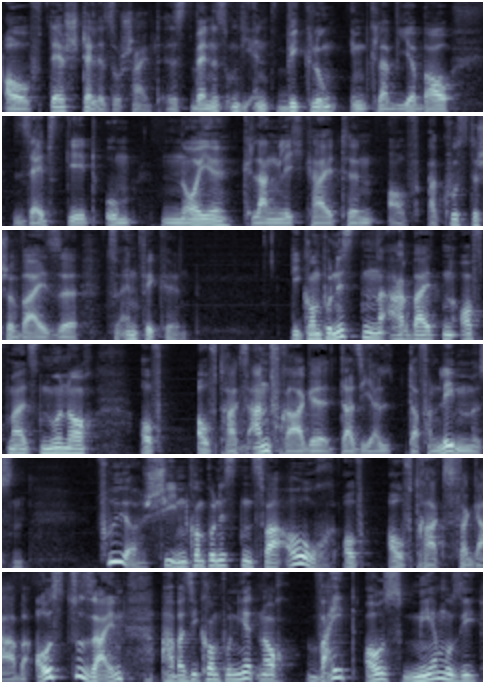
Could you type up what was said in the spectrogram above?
auf der Stelle, so scheint es, wenn es um die Entwicklung im Klavierbau selbst geht, um neue Klanglichkeiten auf akustische Weise zu entwickeln. Die Komponisten arbeiten oftmals nur noch auf Auftragsanfrage, da sie ja davon leben müssen. Früher schienen Komponisten zwar auch auf Auftragsvergabe aus zu sein, aber sie komponierten auch weitaus mehr Musik,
